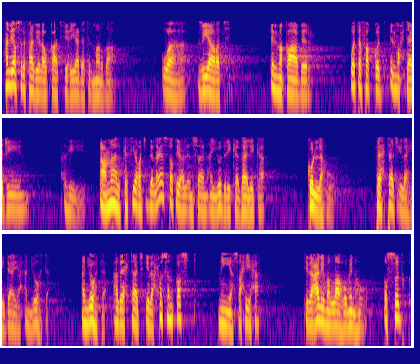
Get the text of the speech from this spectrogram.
هل يصرف هذه الأوقات في عيادة المرضى وزيارة المقابر وتفقد المحتاجين؟ هذه أعمال كثيرة جدا. لا يستطيع الإنسان أن يدرك ذلك كله. فيحتاج إلى هداية أن يهدى أن يهدى هذا يحتاج إلى حسن قصد نية صحيحة. إذا علم الله منه الصدق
